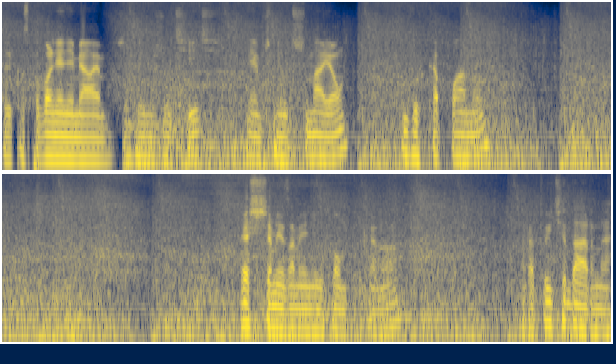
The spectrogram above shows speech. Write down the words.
Tylko spowolnienie miałem, żeby im rzucić. Nie wiem, czy mnie utrzymają. Dwóch kapłanów. Jeszcze mnie zamienił w bombkę, no. Ratujcie Darnę.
